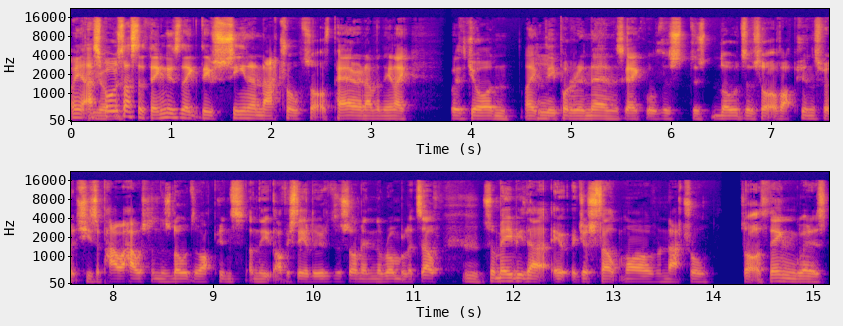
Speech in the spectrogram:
I mean, I Yeah. suppose that's the thing is like they've seen a natural sort of pairing, haven't they? Like with Jordynne. Like Mm. they put her in there, and it's like, well, there's there's loads of sort of options, but she's a powerhouse, and there's loads of options, and they obviously alluded to some in the Rumble itself. Mm. So maybe that it, it just felt more of a natural sort of thing. Whereas,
